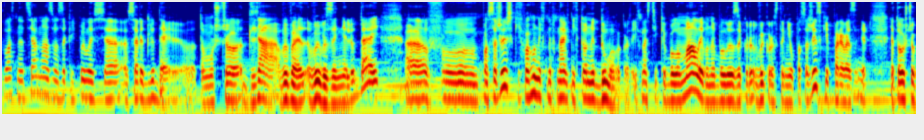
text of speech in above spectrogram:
Власне, ця назва закріпилася серед людей, тому що для вивезення людей е, в пасажирських вагонах навіть ніхто не думав використати. Їх настільки було мало, і вони були використані у пасажирських перевезеннях для того, щоб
